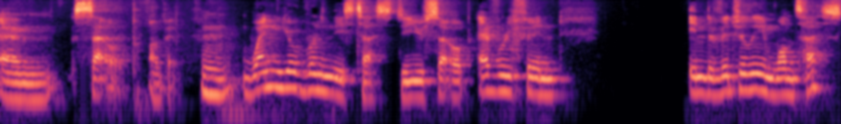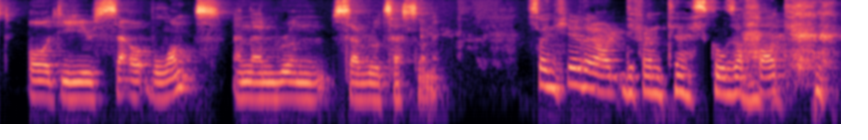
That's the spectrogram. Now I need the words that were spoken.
um, setup of it. When you're running these tests, do you set up everything individually in one test, or do you set up once and then run several tests on it? So in here there are different uh, schools of thought.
